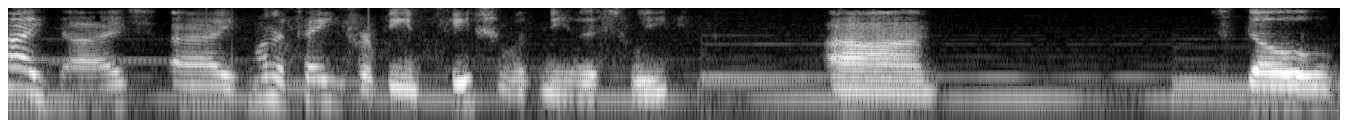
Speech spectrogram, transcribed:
Hi, guys. I want to thank you for being patient with me this week. Um, still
